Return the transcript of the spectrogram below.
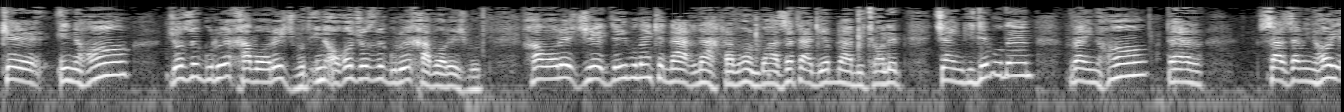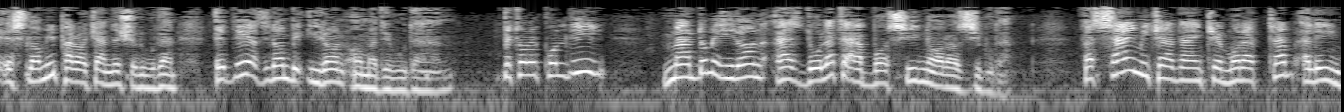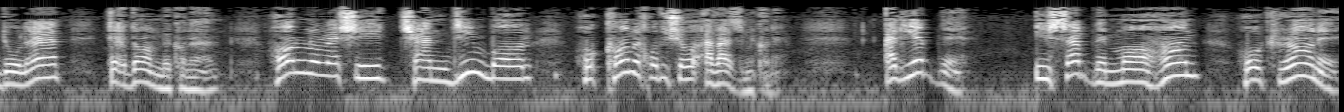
که اینها جزو گروه خوارج بود. این آقا جزو گروه خوارج بود. خوارج جدی بودن که نقل نهروان با حضرت علی ابن ابی طالب جنگیده بودن و اینها در سرزمین های اسلامی پراکنده شده بودن. عده از ایران به ایران آمده بودند به طور کلی مردم ایران از دولت عباسی ناراضی بودند و سعی می‌کردند که مرتب علیه این دولت اقدام بکنن هارون رشید چندین بار حکام خودشو عوض می‌کنه. علی ابن عیسی ابن ماهان حکران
